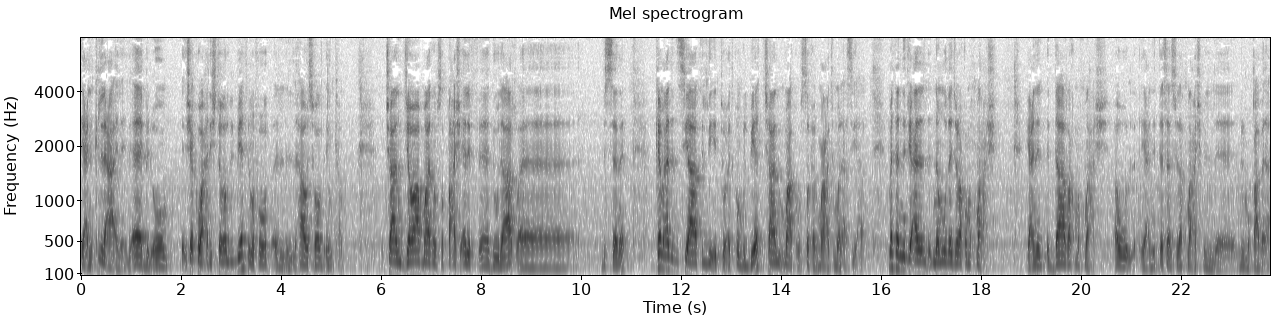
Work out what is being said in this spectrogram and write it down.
يعني كل العائلة الأب الأم. شكو واحد يشتغل بالبيت؟ المفروض الهاوس هولد انكم كان الجواب مالهم 16000 دولار آه، بالسنة. كم عدد السيارات اللي أنتم عندكم بالبيت؟ كان ماكو صفر ما عندهم ولا سيارة. مثلا نجي على النموذج رقم 12 يعني الدار رقم 12 أو يعني التسلسل 12 بالمقابلات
